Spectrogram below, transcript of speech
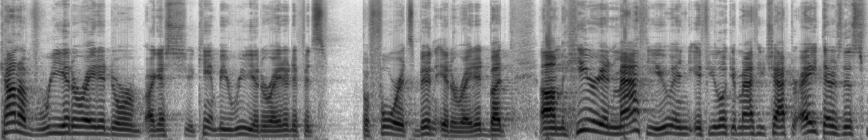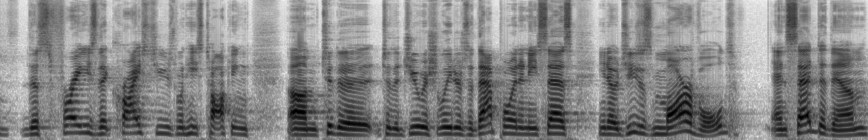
kind of reiterated, or I guess it can't be reiterated if it's before it's been iterated. But um, here in Matthew, and if you look at Matthew chapter 8, there's this, this phrase that Christ used when he's talking um, to, the, to the Jewish leaders at that point, and he says, You know, Jesus marveled and said to them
